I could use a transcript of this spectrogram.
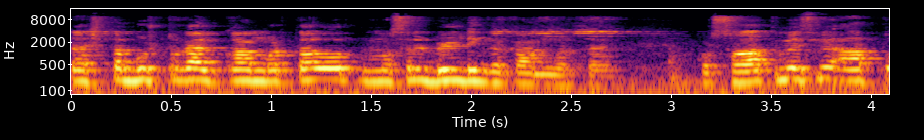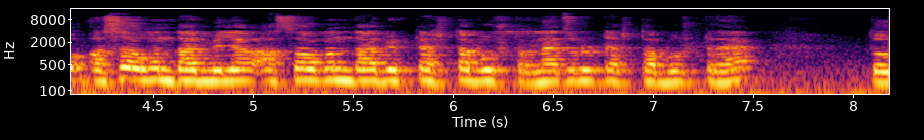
टेस्टा बूस्टर का काम करता है और मसल बिल्डिंग का काम करता है। और साथ में इसमें आपको असोगंधा मिलेगा असोगंधा भी testo booster natural testo booster है। तो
